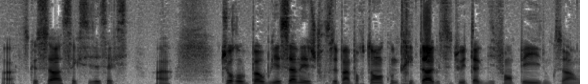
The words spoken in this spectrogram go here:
parce que ça, sexy, c'est sexy. Voilà. Toujours pas oublier ça, mais je trouve que c'est pas important. Country tag, c'est tous les tags différents pays, donc ça, on...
